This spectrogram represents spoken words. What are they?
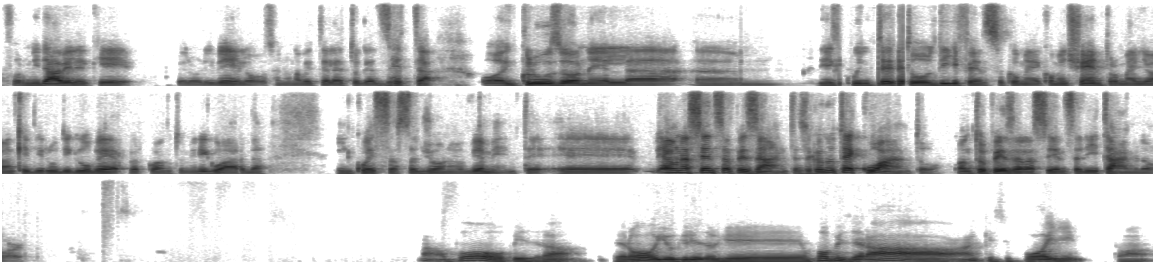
formidabile che, ve lo rivelo, se non avete letto Gazzetta, ho incluso nel, um, nel quintetto all defense come, come, centro, meglio anche di Rudy Gobert per quanto mi riguarda, in questa stagione ovviamente. Eh, è un'assenza pesante, secondo te quanto? Quanto pesa l'assenza di Time Lord? Ma un po' peserà, però io credo che un po' peserà anche se poi insomma,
